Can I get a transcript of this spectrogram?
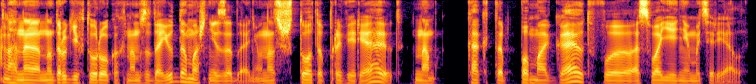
А на, на других уроках нам задают домашние задания, у нас что-то проверяют, нам как-то помогают в освоении материала.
